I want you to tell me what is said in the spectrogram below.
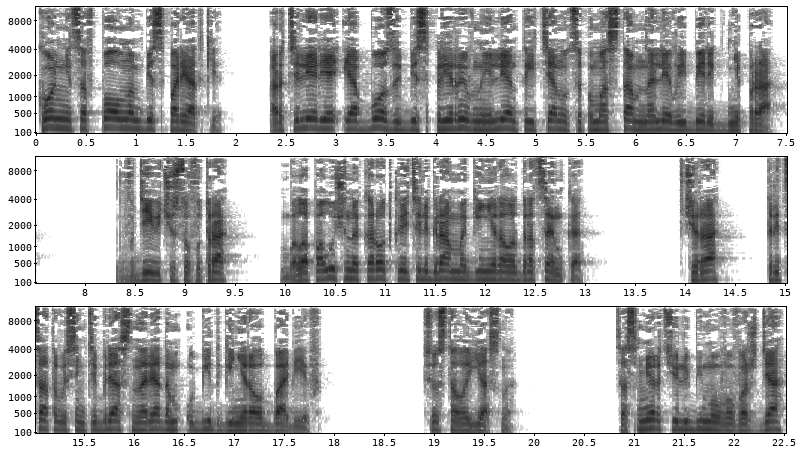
Конница в полном беспорядке. Артиллерия и обозы беспрерывной лентой тянутся по мостам на левый берег Днепра. В 9 часов утра была получена короткая телеграмма генерала Драценко. Вчера, 30 сентября, снарядом убит генерал Бабиев. Все стало ясно. Со смертью любимого вождя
